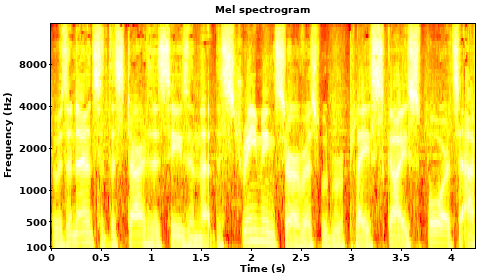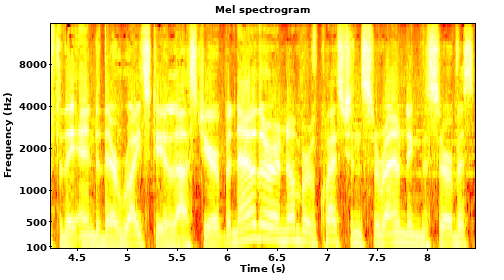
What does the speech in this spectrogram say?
It was announced at the start of the season that the streaming service would replace Sky Sports after they ended their rights deal last year, but now there are a number of questions surrounding the service,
